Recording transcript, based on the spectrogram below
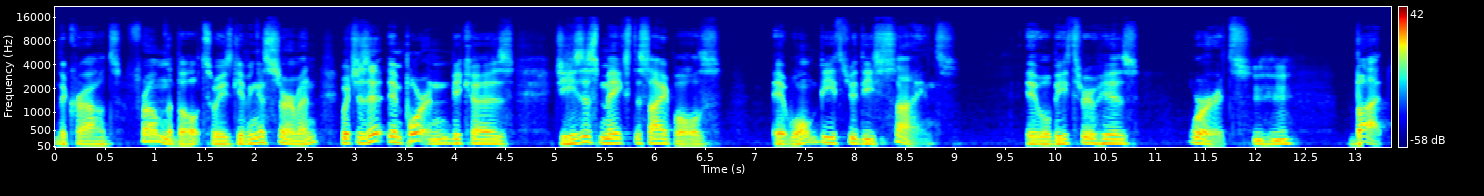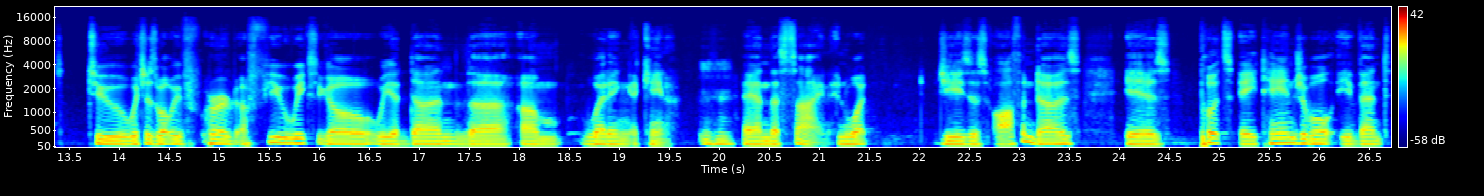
the crowds from the boat. So he's giving a sermon, which is important because Jesus makes disciples. It won't be through these signs, it will be through his words. But to, which is what we've heard a few weeks ago, we had done the um, wedding at Cana and the sign. And what Jesus often does is puts a tangible event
